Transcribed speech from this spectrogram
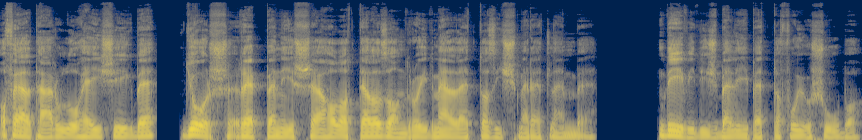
a feltáruló helyiségbe, gyors reppenéssel haladt el az android mellett az ismeretlenbe. David is belépett a folyosóba.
